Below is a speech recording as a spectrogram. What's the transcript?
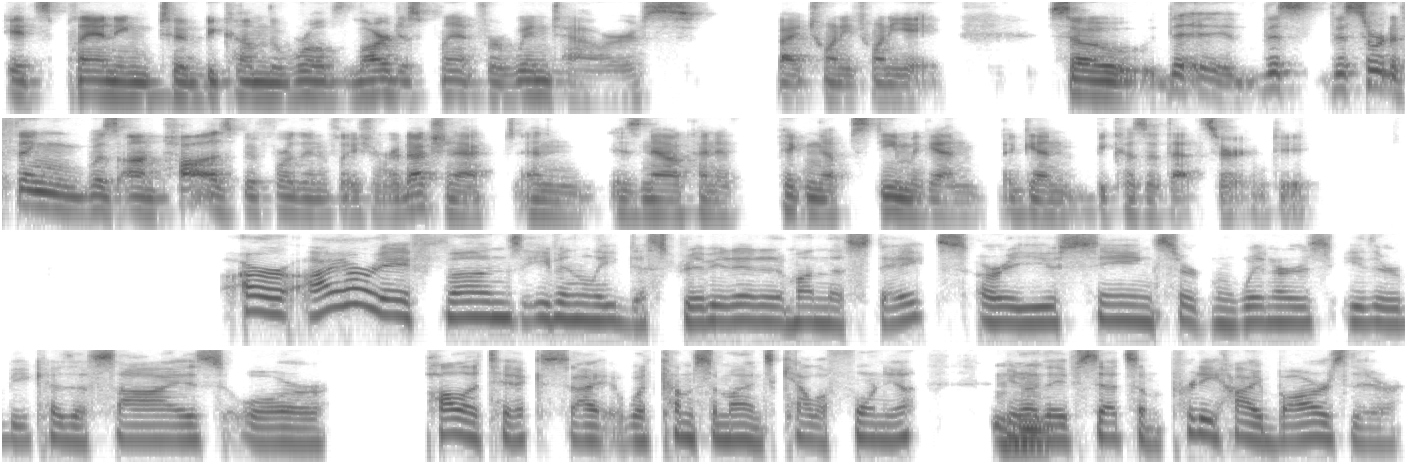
it's planning to become the world's largest plant for wind towers by 2028. So the, this this sort of thing was on pause before the Inflation Reduction Act and is now kind of picking up steam again again because of that certainty. Are IRA funds evenly distributed among the states, or are you seeing certain winners either because of size or politics? I, what comes to mind is California. Mm-hmm. You know, mm-hmm. they've set some pretty high bars there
